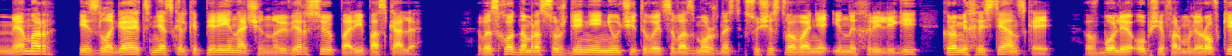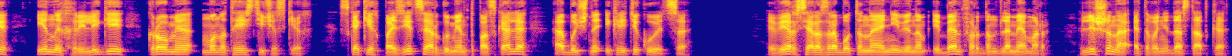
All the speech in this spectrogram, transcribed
Мемор излагает несколько переиначенную версию пари Паскаля. В исходном рассуждении не учитывается возможность существования иных религий, кроме христианской, в более общей формулировке иных религий, кроме монотеистических, с каких позиций аргумент Паскаля обычно и критикуется. Версия, разработанная Нивином и Бенфордом для Мемор, лишена этого недостатка.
